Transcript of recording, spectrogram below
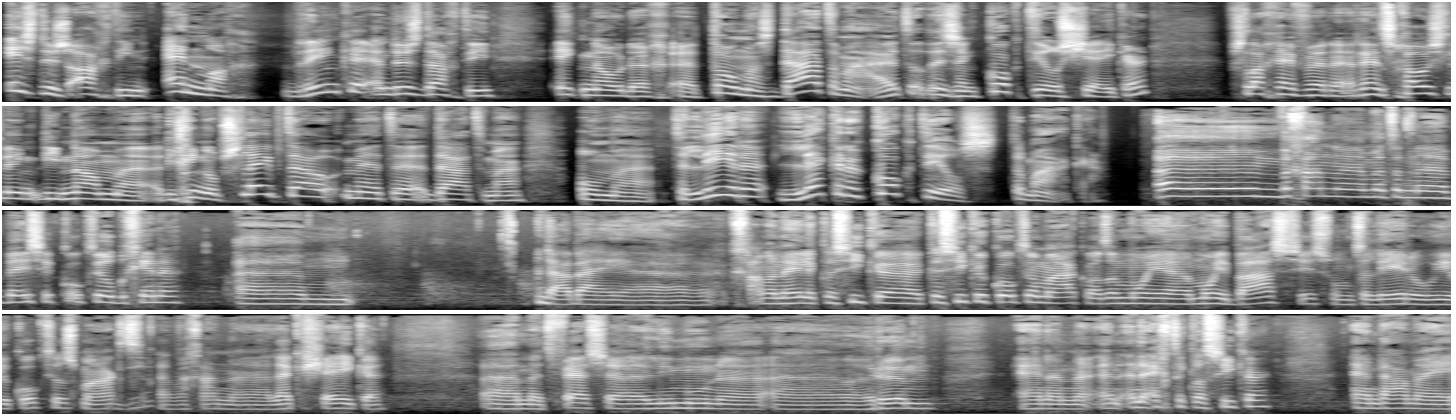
is dus 18 en mag drinken. En dus dacht hij, ik nodig uh, Thomas Datema uit. Dat is een cocktailshaker. Verslaggever Rens Goosling die nam, die ging op sleeptouw met Datema... om te leren lekkere cocktails te maken. Um, we gaan met een basic cocktail beginnen. Daarbij uh, gaan we een hele klassieke, klassieke cocktail maken... wat een mooie, mooie basis is om te leren hoe je cocktails maakt. En we gaan lekker shaken met verse limoenen, rum en een, een, een, echte klassieker. En daarmee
